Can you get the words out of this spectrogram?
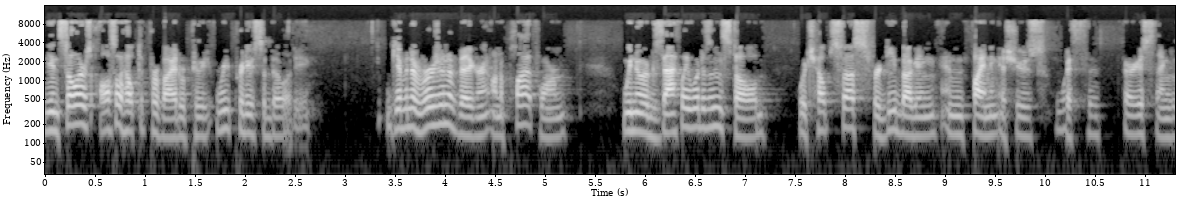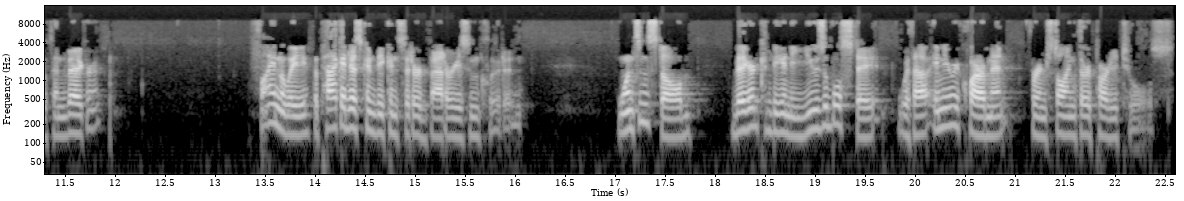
The installers also help to provide reproducibility. Given a version of Vagrant on a platform, we know exactly what is installed which helps us for debugging and finding issues with various things within Vagrant. Finally, the packages can be considered batteries included. Once installed, Vagrant can be in a usable state without any requirement for installing third-party tools.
